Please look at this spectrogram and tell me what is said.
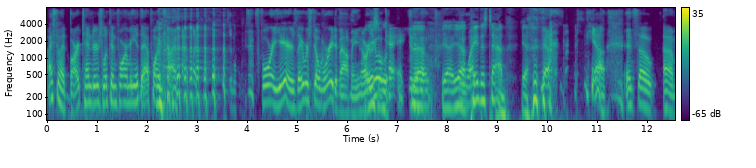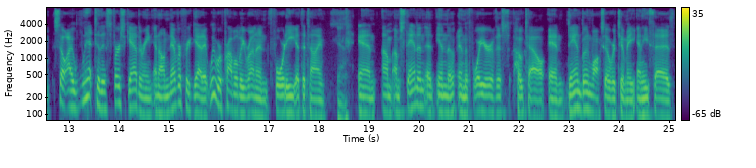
I still had bartenders looking for me at that point in time. like four years, they were still worried about me. You know, are you okay? You yeah, know, yeah, yeah. Pay this tab. Yeah, yeah, yeah. And so, um, so I went to this first gathering, and I'll never forget it. We were probably running forty at the time. Yeah. And um, I'm standing in the in the foyer of this hotel, and Dan Boone walks over to me, and he says,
